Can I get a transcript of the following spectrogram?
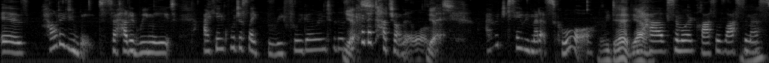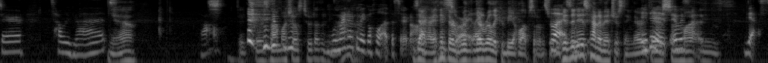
is how did you meet? So how did we meet? I think we'll just like briefly go into this. Yes. kind of touch on it a little yes bit. I would just say we met at school. we did yeah. We have similar classes last Mhm. semester. That's how we met. yeah Wow. There's not much else to it other than We might have to make a whole episode on exactly i think the there, story, really, there like- really could be a whole episode on the story But because it is kind of interesting there It there's is. It some was- mi- Yes,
